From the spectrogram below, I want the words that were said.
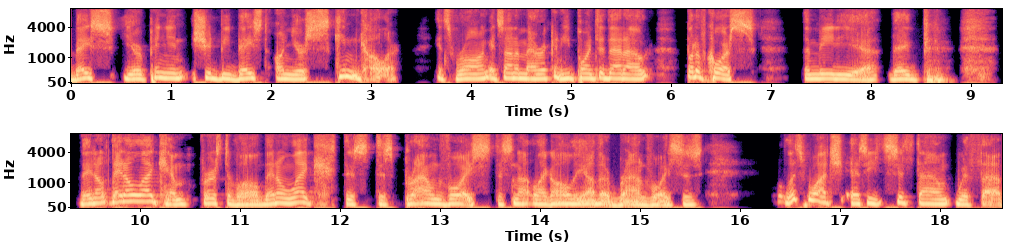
base your opinion should be based on your skin color. It's wrong. It's un-American. He pointed that out. But of course, the media they they don't they don't like him. First of all, they don't like this this brown voice. That's not like all the other brown voices. Let's watch as he sits down with uh,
